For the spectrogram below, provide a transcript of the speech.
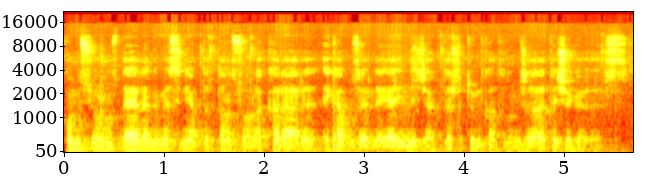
Komisyonumuz değerlendirmesini yaptıktan sonra kararı EKAP üzerinde yayınlayacaktır. Tüm katılımcılara teşekkür ederiz.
